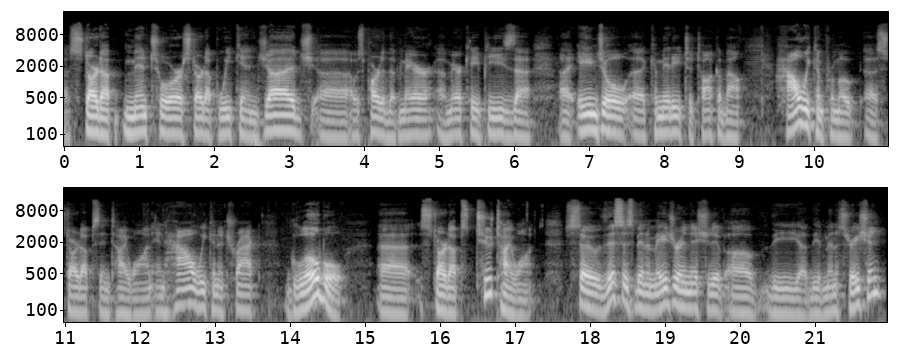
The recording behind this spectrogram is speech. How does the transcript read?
a, startup mentor, startup weekend judge. Uh, I was part of the Mayor, uh, Mayor KP's Angel Committee to talk about how we can promote startups in Taiwan and how we can attract global startups to Taiwan. So this has been a major initiative of the the administration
